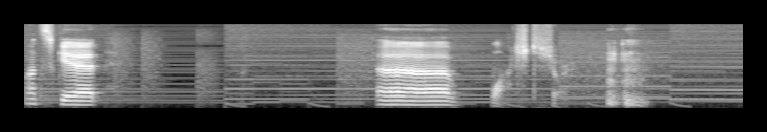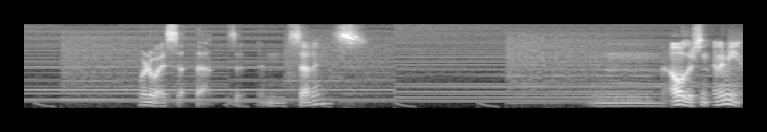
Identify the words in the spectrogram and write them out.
let's get uh washed. Sure. Where do I set that? Is it in settings? Mm, oh, there's an enemy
